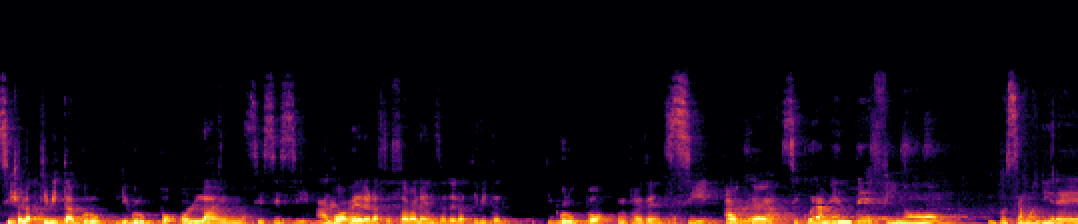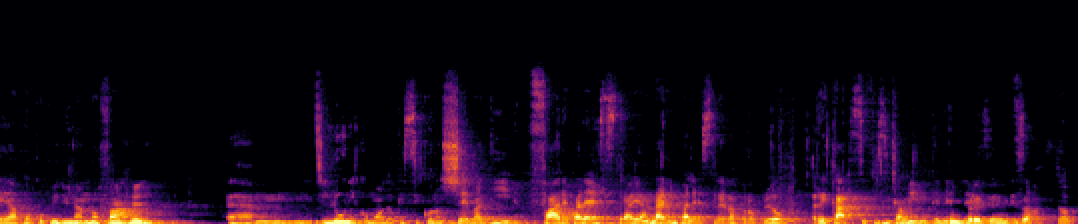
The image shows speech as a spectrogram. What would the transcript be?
Sì. cioè l'attività gru- di gruppo online Sì, sì, sì. può Allora, avere la stessa valenza dell'attività di gruppo in presenza. Sì, allora, sicuramente fino, possiamo dire, a poco più di un anno fa, Mhm. ehm, l'unico modo che si conosceva di fare palestra e andare in palestra era proprio recarsi fisicamente nelle- In presenza. Esatto.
